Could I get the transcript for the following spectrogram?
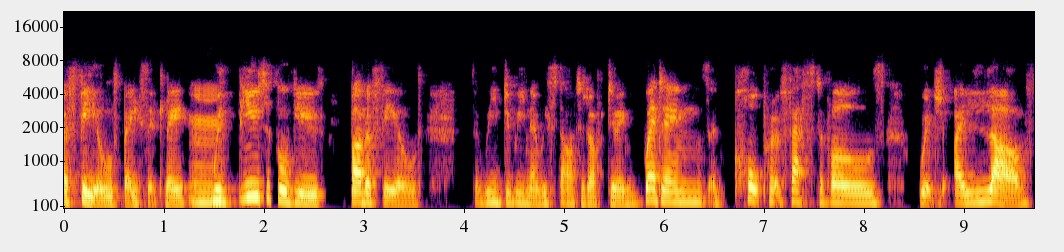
a field basically mm. with beautiful views, but a field. So we do we know we started off doing weddings and corporate festivals, which I love.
